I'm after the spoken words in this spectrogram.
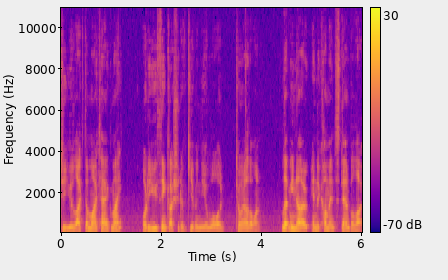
Do you like the MyTag Mate? Or do you think I should have given the award to another one? Let me know in the comments down below.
